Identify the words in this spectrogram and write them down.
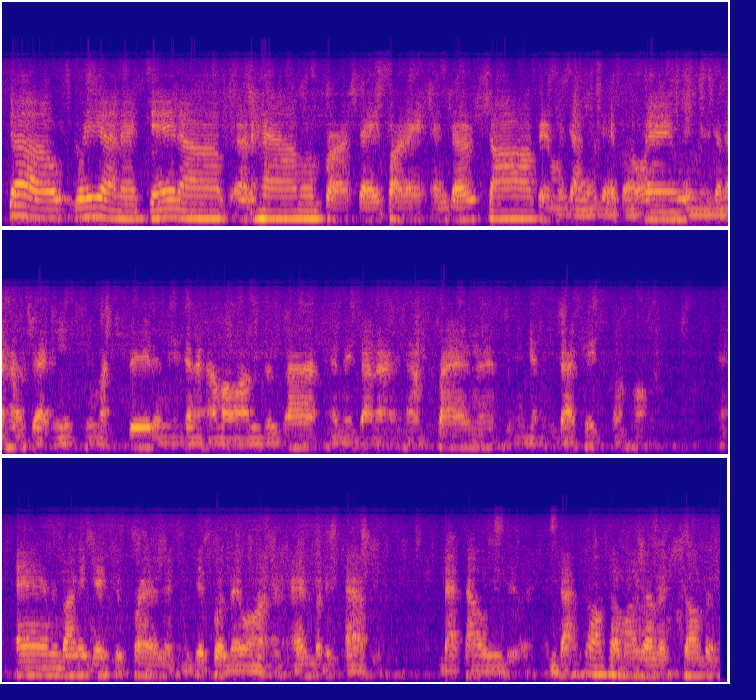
So, we're gonna get up and have a birthday party and go shopping, we're gonna get balloons, and you're gonna have to eat too much food, and you're gonna have a lot of dessert, and you're gonna have presents, and you're gonna take some home. And everybody gets a present and gets what they want, and everybody's happy. That's how we do it. And that's also my brother's shopping.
